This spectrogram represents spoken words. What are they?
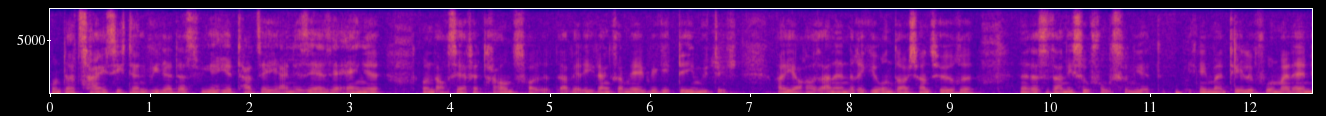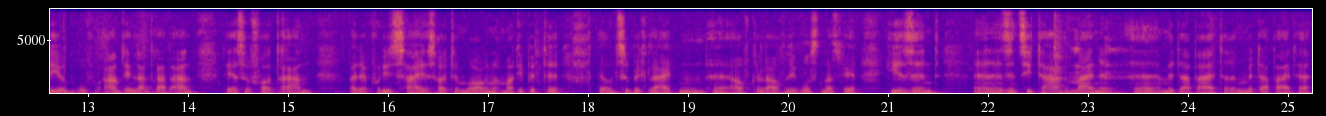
und da zeigt sich dann wieder, dass wir hier tatsächlich eine sehr, sehr enge und auch sehr vertrauensvolle, da werde ich langsam wirklich demütig, weil ich auch aus anderen Regionen Deutschlands höre, äh, dass es da nicht so funktioniert. Ich nehme mein Telefon, mein Handy und rufe abends den Landrat an, der ist sofort dran. Bei der Polizei ist heute Morgen nochmal die Bitte, äh, uns zu begleiten, aufgelaufen. Sie wussten, dass wir hier sind, sind da. Meine Mitarbeiterinnen und Mitarbeiter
